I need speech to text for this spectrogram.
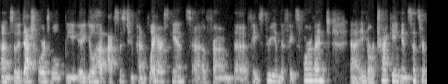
Um, so the dashboards will be, uh, you'll have access to kind of LiDAR scans uh, from the phase three and the phase four event, uh, indoor tracking and sensor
